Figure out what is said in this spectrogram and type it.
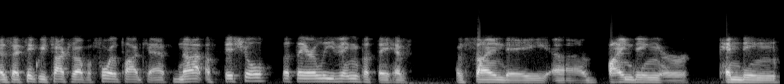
as I think we talked about before the podcast, not official that they are leaving, but they have have signed a uh, binding or pending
